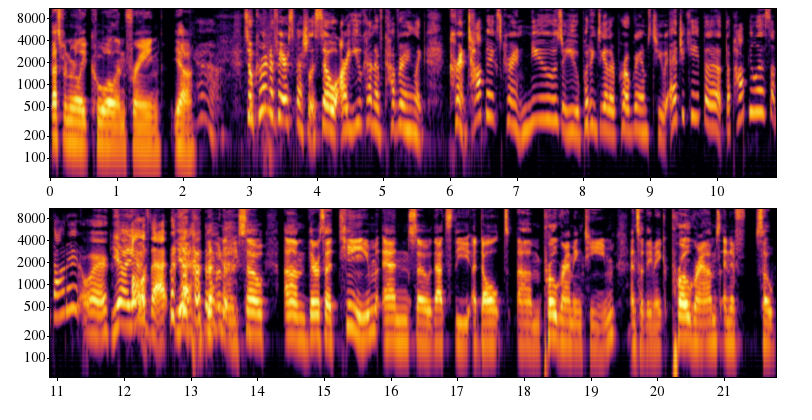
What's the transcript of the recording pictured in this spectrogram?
that's been really cool and freeing. Yeah. Yeah. So, current affairs specialist. So, are you kind of covering like current topics, current news? Are you putting together programs to educate the the populace about it, or yeah, yeah. all of that? yeah, definitely. So um, there's a team, and so that's the adult um, programming team, and so they make programs. And if so,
